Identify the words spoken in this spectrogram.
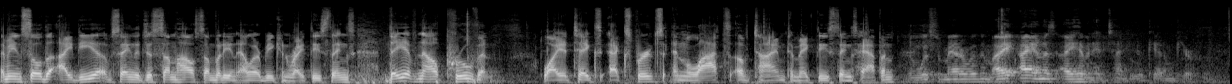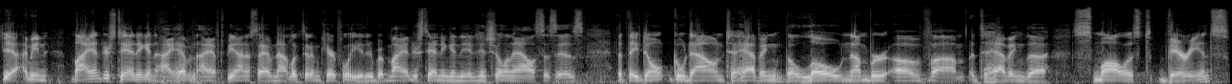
I mean, so the idea of saying that just somehow somebody in LRB can write these things, they have now proven why it takes experts and lots of time to make these things happen. And what's the matter with them? I, I, honest, I haven't had time to look at them carefully. Yeah, I mean, my understanding, and I haven't, I have to be honest, I have not looked at them carefully either, but my understanding in the initial analysis is that they don't go down to having the low number of, um, to having the smallest variance.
